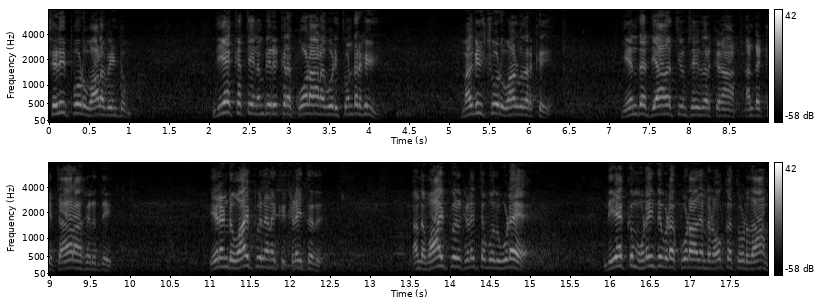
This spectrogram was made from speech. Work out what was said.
செழிப்போடு வாழ வேண்டும். இந்த இயக்கத்தை நம்பியிருக்கிற கோடான கோடி தொண்டர்கள் மகிழ்ச்சியோடு வாழ்வதற்கு எந்த தியாகத்தையும் செய்வதற்கு நான் அன்றைக்கு தயாராக இருந்தேன். இரண்டு வாய்ப்புகள் எனக்கு கிடைத்தது. அந்த வாய்ப்புகள் கிடைத்த போது கூட இந்த இயக்கம் உடைந்து விடக்கூடாது என்ற நோக்கத்தோடு தான்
